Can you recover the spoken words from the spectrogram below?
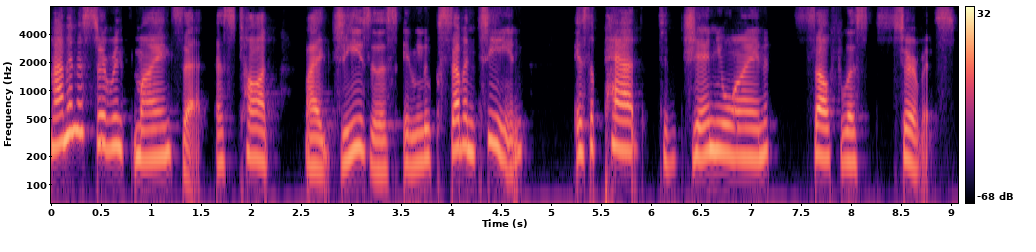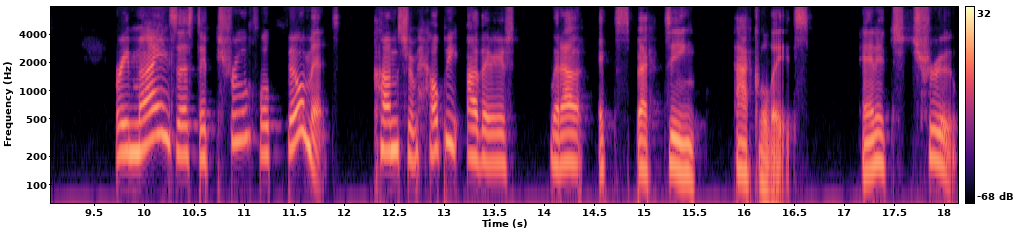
having a servant mindset as taught by Jesus in Luke 17 is a path to genuine, selfless service. It reminds us that true fulfillment comes from helping others without expecting accolades. And it's true.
